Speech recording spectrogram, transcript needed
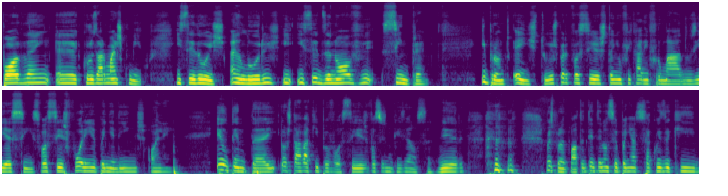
podem uh, cruzar mais comigo. IC2 em e IC19 Sintra. E pronto, é isto. Eu espero que vocês tenham ficado informados e é assim, se vocês forem apanhadinhos, olhem, eu tentei, eu estava aqui para vocês, vocês não quiseram saber. Mas pronto, malta, tentei não ser apanhado se há coisa que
